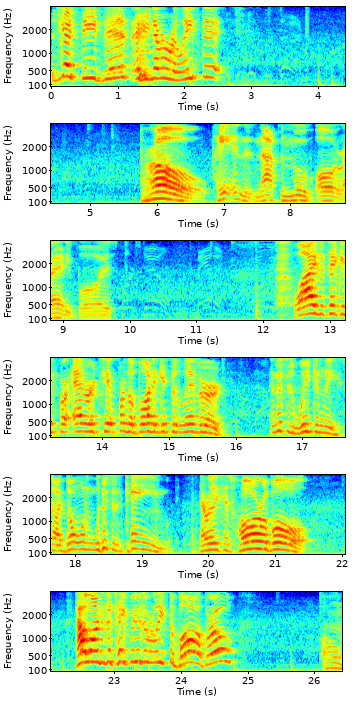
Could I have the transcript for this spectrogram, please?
you guys see this? And he never released it? Bro, Peyton is not the move already, boys. Why is it taking forever to, for the ball to get delivered? And this is weekend league, so I don't want to lose this game. That release is horrible. How long does it take for you to release the ball, bro? Oh.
